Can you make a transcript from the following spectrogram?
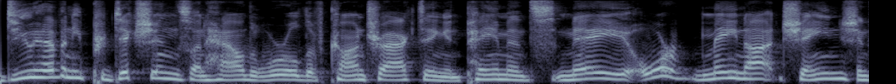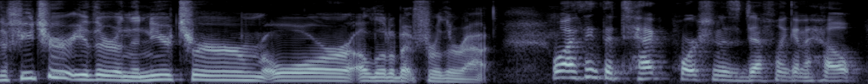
Do you have any predictions on how the world of contracting and payments may or may not change in the future, either in the near term or a little bit further out? Well, I think the tech portion is definitely going to help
